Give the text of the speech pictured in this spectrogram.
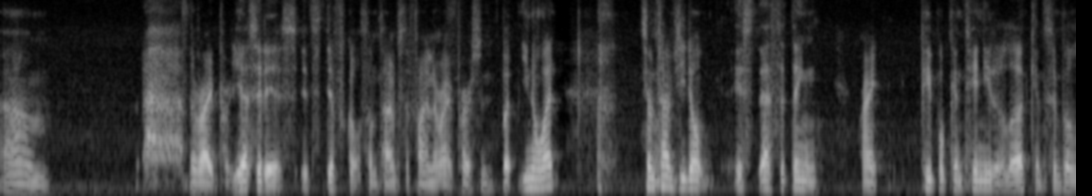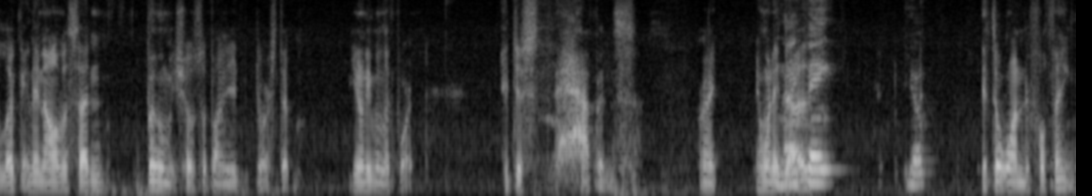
Um the right per- yes it is. It's difficult sometimes to find the right person. But you know what? Sometimes you don't it's that's the thing right? People continue to look and simply look and then all of a sudden boom it shows up on your doorstep. You don't even look for it. It just happens right? And when it And does I think, yep. it's a wonderful thing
